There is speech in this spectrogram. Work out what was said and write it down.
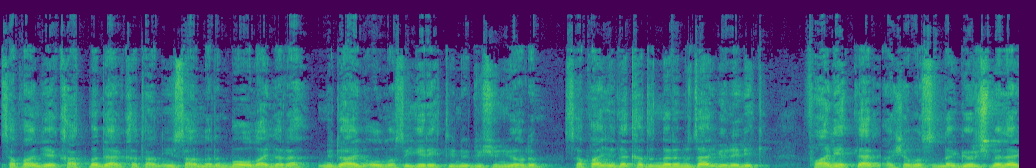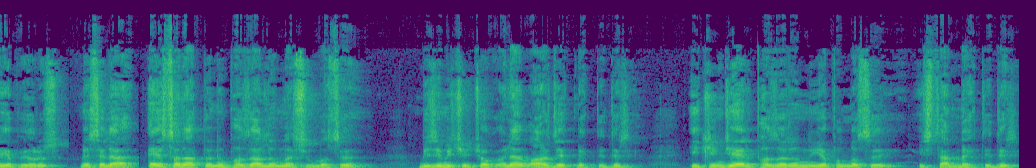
Sapanca'ya katma değer katan insanların bu olaylara müdahil olması gerektiğini düşünüyorum. Sapanca'da kadınlarımıza yönelik faaliyetler aşamasında görüşmeler yapıyoruz. Mesela el sanatlarının pazarlığının açılması bizim için çok önem arz etmektedir. İkinci el pazarının yapılması istenmektedir.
